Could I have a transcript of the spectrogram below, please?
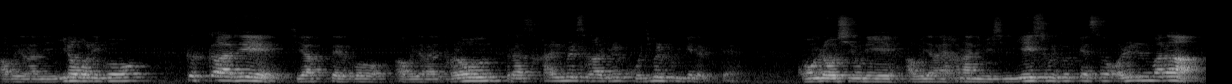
아버지 하나님 잃어버리고 끝까지 제약되고 아버지 하나님 더러운 그런 삶을 살아가기를 고집을 부리게 될 때 공의로우신 우리 아버지 하나님 하나님이신 예수 그리스도께서 얼마나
